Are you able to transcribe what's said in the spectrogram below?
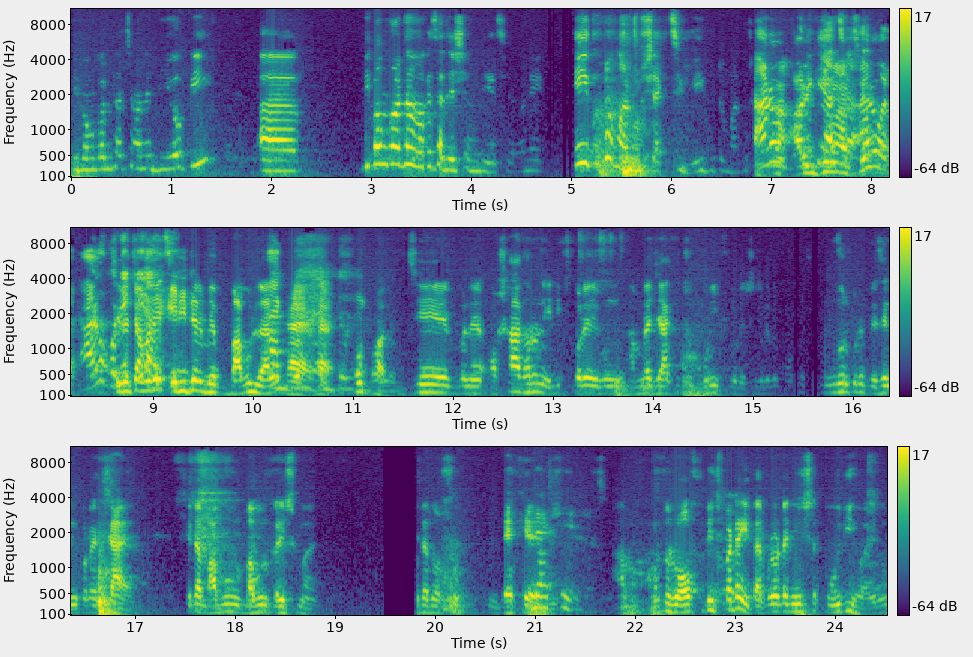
দীপঙ্কর দা হচ্ছে মানে ডিওপি দীপঙ্কর দা আমাকে সাজেশন দিয়েছে। মানে এই দুটো মানুষ অ্যাকচুয়ালি এই দুটো মানুষ। আরও হ্যাঁ, অনেকে আছে। আরও আরও অনেকে আমাদের এডিটর বাবুলাল একদম, হ্যাঁ হ্যাঁ খুব ভালো। যে মানে অসাধারণ এডিট করে এবং আমরা যা কিছু করি ফ্লোরে সেগুলোকে কত সুন্দর করে প্রেজেন্ট করা যায় সেটা বাবু বাবুর কারিশমা সেটা দর্শক দেখে দেখে। আমরা তো র ফুটেজ পাঠাই তারপরে ওটা জিনিসটা তৈরি হয় এবং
